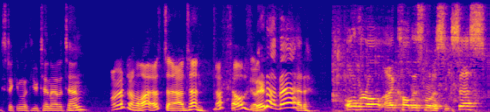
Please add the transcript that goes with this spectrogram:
You sticking with your 10 out of 10? I'm not gonna lie, that's 10 out of 10. I told you. They're not bad. Overall, I call this one a success.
